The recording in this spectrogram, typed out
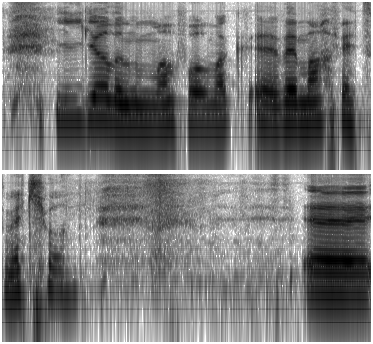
ilgi alanım mahvolmak e, ve mahvetmek. E,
